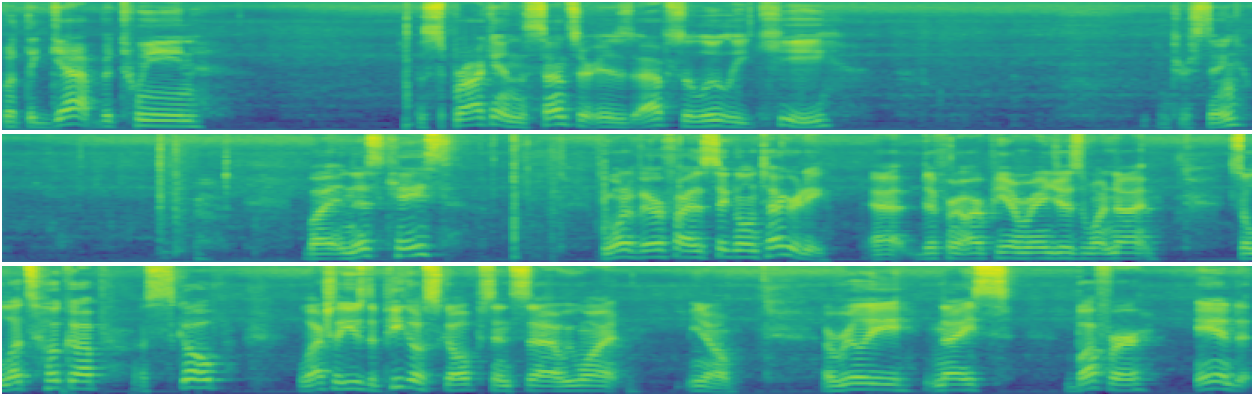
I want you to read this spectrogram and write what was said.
but the gap between the sprocket and the sensor is absolutely key. Interesting. But in this case, we want to verify the signal integrity at different RPM ranges and whatnot. So let's hook up a scope. We'll actually use the Pico scope since uh, we want, you know, a really nice buffer and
